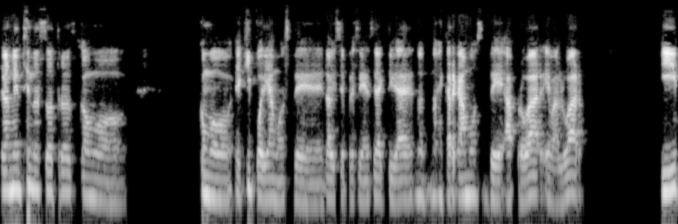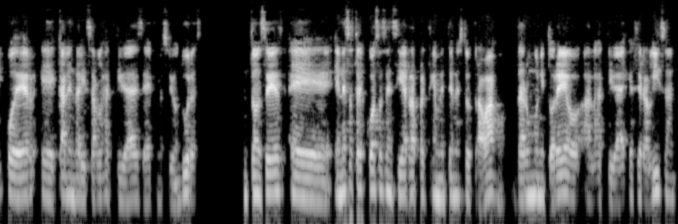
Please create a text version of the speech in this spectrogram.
realmente nosotros como, como equipo, digamos, de la vicepresidencia de actividades nos, encargamos de aprobar, evaluar y poder eh, calendarizar las actividades de FMC Honduras. Entonces, eh, en esas tres cosas se encierra prácticamente nuestro trabajo, dar un monitoreo a las actividades que se realizan,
